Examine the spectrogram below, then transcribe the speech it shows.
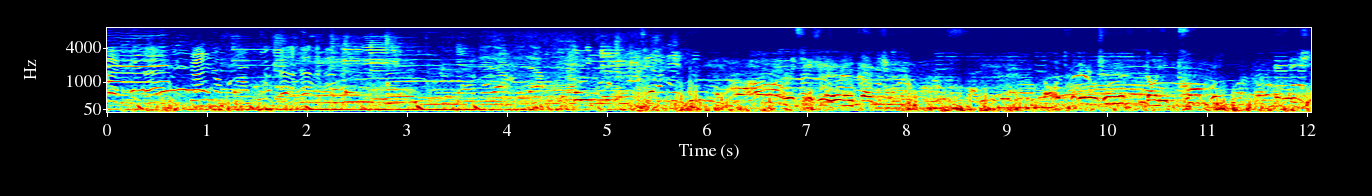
avec Oh, voici Jojo le coq. Retrouvez le jeu dans les 30 PJ.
